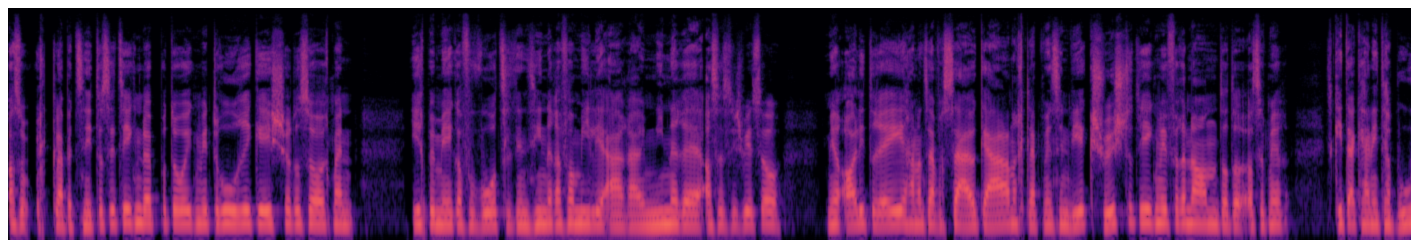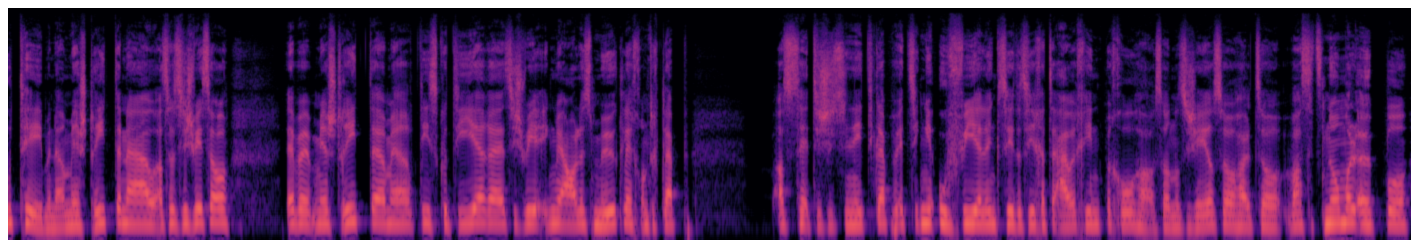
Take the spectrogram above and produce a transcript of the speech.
also ich glaube jetzt nicht, dass jetzt irgendjemand da irgendwie traurig ist oder so. Ich meine, ich bin mega verwurzelt in seiner Familie, auch in meiner. Also es ist wie so, wir alle drei haben uns einfach sehr gern. Ich glaube, wir sind wie Geschwister irgendwie füreinander. Oder, also wir, es gibt auch keine Tabuthemen. Und wir streiten auch. Also es ist wie so, eben, wir streiten, wir diskutieren, es ist wie irgendwie alles möglich. Und ich glaube, also es ist nicht, ich glaube, jetzt irgendwie aufwühlend gewesen, dass ich jetzt auch ein Kind bekommen habe, sondern es ist eher so, halt so, was jetzt nochmal jemand,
